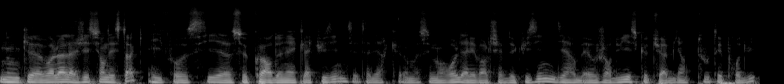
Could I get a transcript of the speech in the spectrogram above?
Donc euh, voilà la gestion des stocks et il faut aussi euh, se coordonner avec la cuisine, c'est-à-dire que moi c'est mon rôle d'aller voir le chef de cuisine, dire bah, aujourd'hui est-ce que tu as bien tous tes produits?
